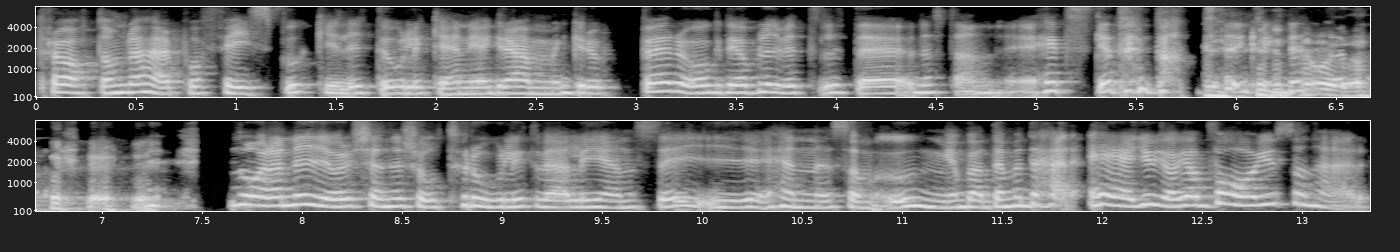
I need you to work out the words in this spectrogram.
prat om det här på Facebook i lite olika enneagramgrupper och det har blivit lite nästan hetska debatter kring detta. Några nior känner så otroligt väl igen sig i henne som ung. Jag bara, men det här är ju jag, jag var ju sån här.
